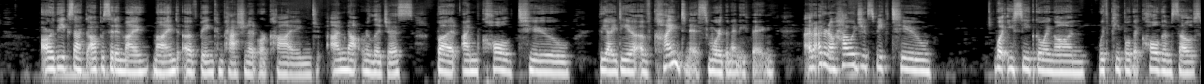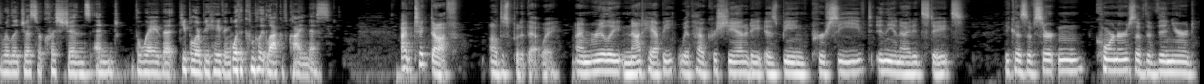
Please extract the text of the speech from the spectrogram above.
are the exact opposite in my mind of being compassionate or kind. I'm not religious but I'm called to the idea of kindness more than anything. I, I don't know. How would you speak to what you see going on with people that call themselves religious or Christians and the way that people are behaving with a complete lack of kindness? I'm ticked off. I'll just put it that way. I'm really not happy with how Christianity is being perceived in the United States because of certain corners of the vineyard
